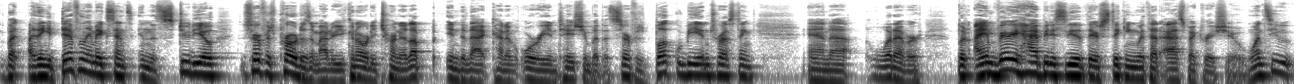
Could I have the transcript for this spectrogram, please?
But I think it definitely makes sense in the studio. Surface Pro doesn't matter. You can already turn it up into that kind of orientation. But the Surface Book would be interesting and uh, whatever. But I am very happy to see that they're sticking with that aspect ratio. Once you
